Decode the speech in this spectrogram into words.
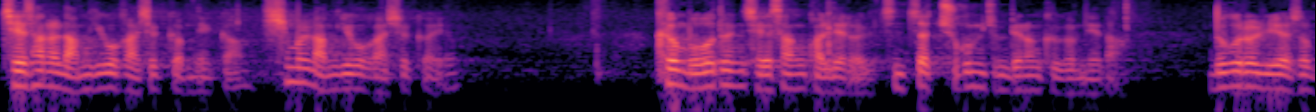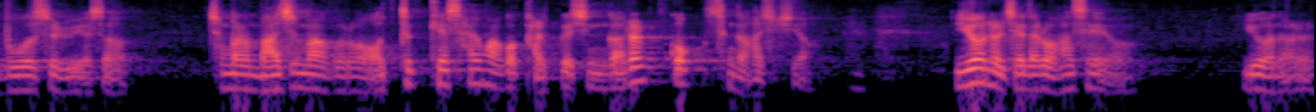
재산을 남기고 가실 겁니까? 힘을 남기고 가실 거예요? 그 모든 재산 관리를 진짜 죽음 준비는 그겁니다. 누구를 위해서 무엇을 위해서 정말 마지막으로 어떻게 사용하고 갈 것인가를 꼭 생각하십시오. 유언을 제대로 하세요. 유언을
